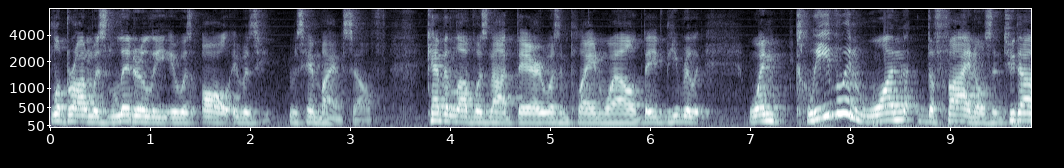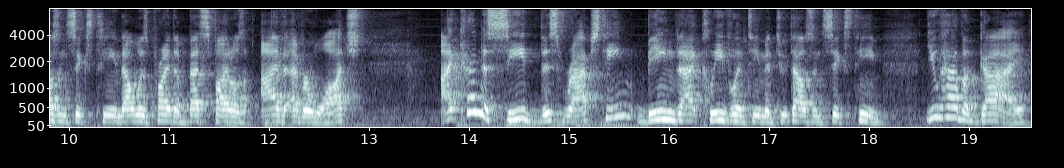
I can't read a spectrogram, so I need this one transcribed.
LeBron was literally it was all it was it was him by himself. Kevin Love was not there. He wasn't playing well. They he really when Cleveland won the finals in 2016, that was probably the best finals I've ever watched. I kind of see this Raps team being that Cleveland team in 2016. You have a guy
